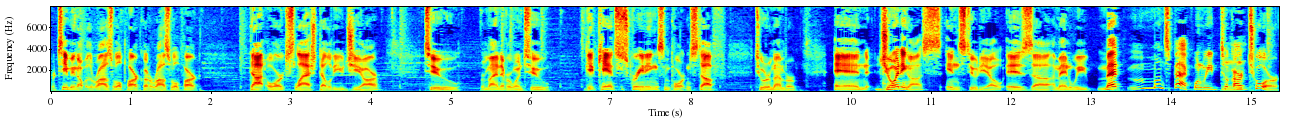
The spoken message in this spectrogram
we're teaming up with Roswell Park. Go to roswellpark.org slash WGR to remind everyone to get cancer screenings, important stuff to remember. And joining us in studio is uh, a man we met months back when we took our tour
